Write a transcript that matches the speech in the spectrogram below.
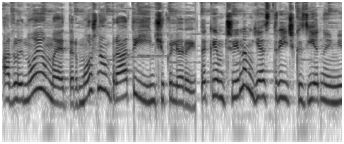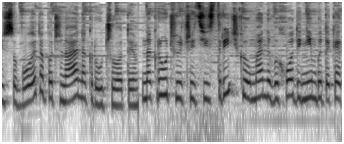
а длиною метр можна обрати інші кольори. Таким чином я стрічки з'єдную між собою та починаю накручувати. Накручуючи ці стрічки, у мене виходить ніби таке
